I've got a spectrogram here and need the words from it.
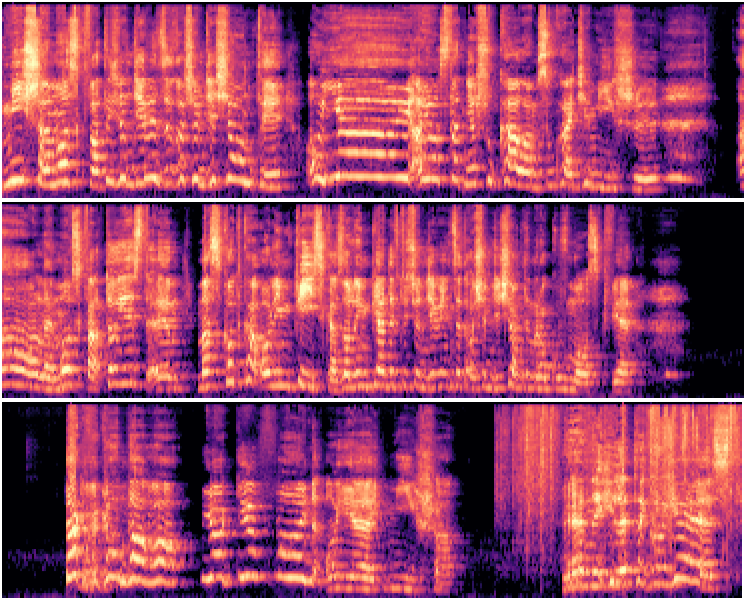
Misza Moskwa 1980. Ojej, a ja ostatnio szukałam, słuchajcie, Miszy. Ale Moskwa to jest maskotka olimpijska z olimpiady w 1980 roku w Moskwie. Tak wyglądała. Jakie fajne. Ojej, Misza. Reny, ile tego jest?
